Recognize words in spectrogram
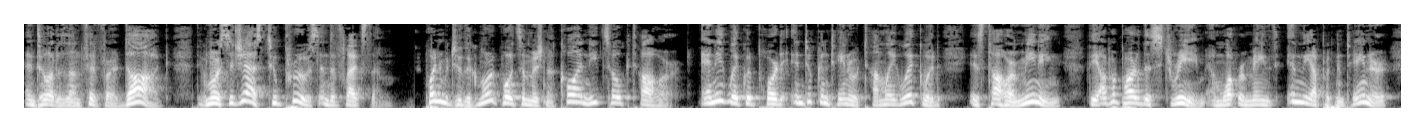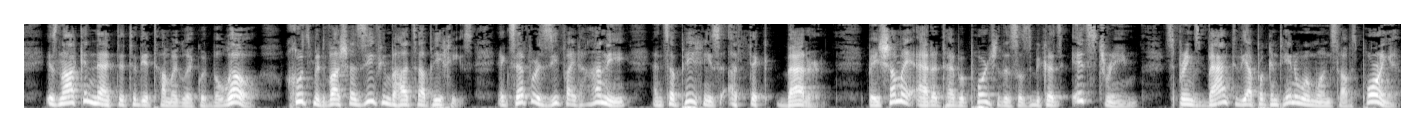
until it is unfit for a dog. The Gemara suggests two proofs and deflects them. Point number two, the Gemara quotes a Mishnah, Koa Nitzok Tahor any liquid poured into a container of tamei liquid is tahor, meaning the upper part of the stream and what remains in the upper container is not connected to the tamei liquid below. Chutz hazifim except for zifite honey and tzapichis, a thick batter. Beishamai add a type of porridge to this list because its stream springs back to the upper container when one stops pouring it.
